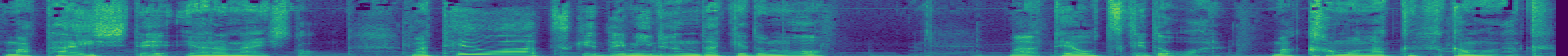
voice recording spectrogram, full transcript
まあ大してやらない人、まあ、手はつけてみるんだけどもまあ手をつけて終わる。まあ可もなく不可もなく。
